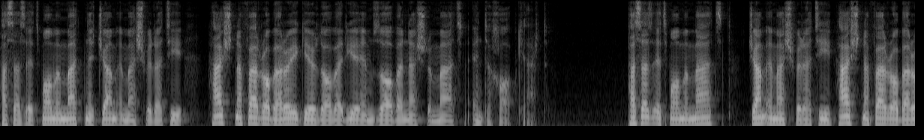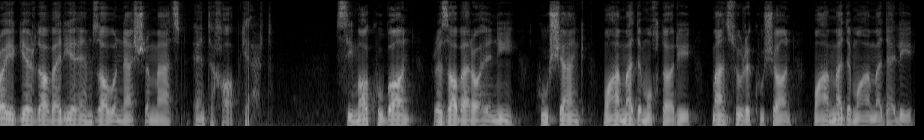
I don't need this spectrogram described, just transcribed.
پس از اتمام متن جمع مشورتی هشت نفر را برای گردآوری امضا و نشر متن انتخاب کرد. پس از اتمام متن جمع مشورتی هشت نفر را برای گردآوری امضا و نشر متن انتخاب کرد. سیما کوبان، رضا براهنی، هوشنگ، محمد مختاری، منصور کوشان، محمد محمد علی،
